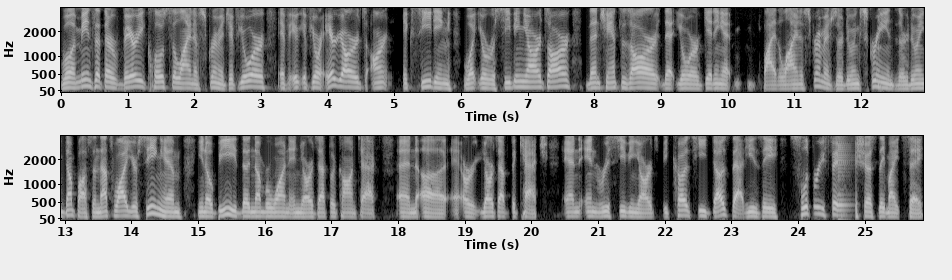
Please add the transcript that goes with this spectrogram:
Well, it means that they're very close to line of scrimmage. If your if if your air yards aren't exceeding what your receiving yards are, then chances are that you're getting it by the line of scrimmage. They're doing screens, they're doing dump offs, and that's why you're seeing him, you know, be the number one in yards after contact and uh or yards after the catch and in receiving yards because he does that. He's a slippery fish, as they might say.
